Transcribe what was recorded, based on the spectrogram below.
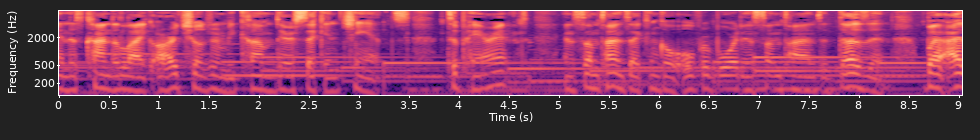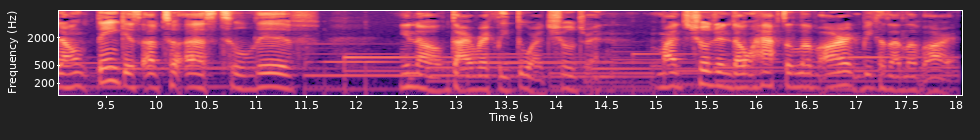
And it's kind of like our children become their second chance to parent. And sometimes that can go overboard and sometimes it doesn't. But I don't think it's up to us to live, you know, directly through our children. My children don't have to love art because I love art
